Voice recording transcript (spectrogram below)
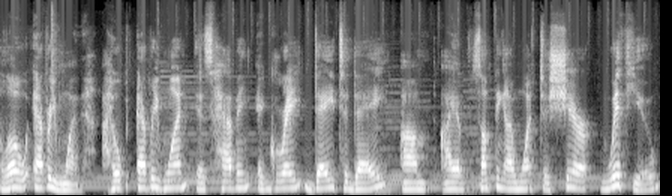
Hello, everyone. I hope everyone is having a great day today. Um, I have something I want to share with you,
